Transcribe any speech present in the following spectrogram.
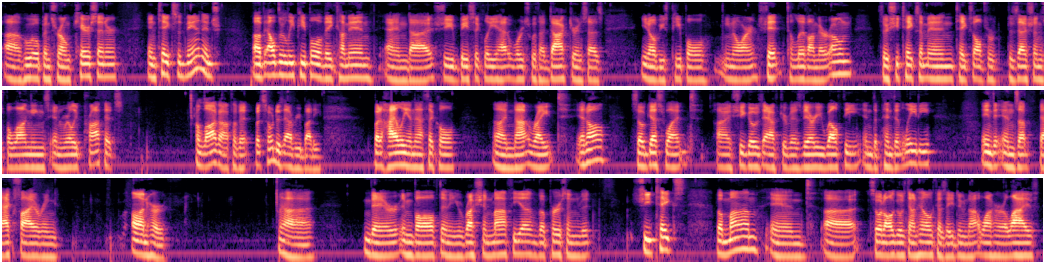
uh, who opens her own care center and takes advantage of elderly people. They come in and uh, she basically works with a doctor and says, you know, these people, you know, aren't fit to live on their own. So she takes them in, takes all of her possessions, belongings, and really profits a lot off of it. But so does everybody. But highly unethical, uh, not right at all. So guess what? Uh, she goes after this very wealthy, independent lady, and it ends up backfiring on her. Uh, they're involved in a Russian mafia. The person that she takes the mom, and uh, so it all goes downhill because they do not want her alive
